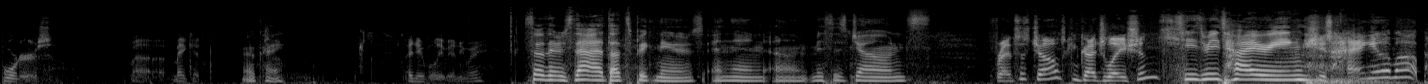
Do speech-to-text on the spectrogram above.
borders uh, it. Okay. I do believe anyway. So there's that. That's big news. And then um, Mrs. Jones, Frances Jones, congratulations. she's retiring. She's hanging them up.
